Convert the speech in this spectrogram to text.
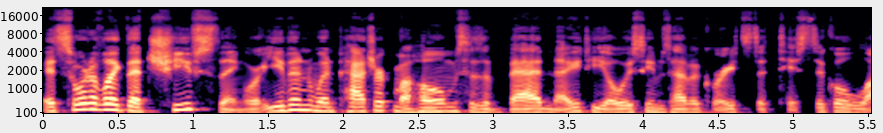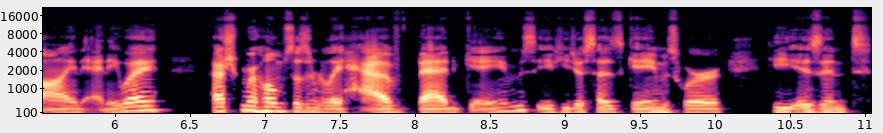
it's sort of like that Chiefs thing where even when Patrick Mahomes has a bad night, he always seems to have a great statistical line anyway. Patrick Mahomes doesn't really have bad games. He he just has games where he isn't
